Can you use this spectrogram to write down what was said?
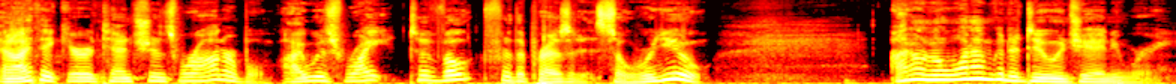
And I think your intentions were honorable. I was right to vote for the president. So were you. I don't know what I'm going to do in January.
